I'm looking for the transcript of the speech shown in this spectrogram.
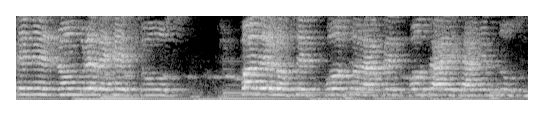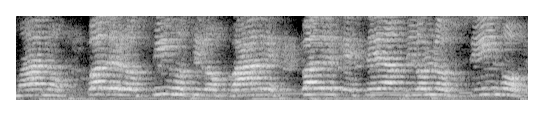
en el nombre de Jesús. Padre, los esposos, las esposas están en tus manos. Padre, los hijos y los padres. Padre, que sean Dios los hijos,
